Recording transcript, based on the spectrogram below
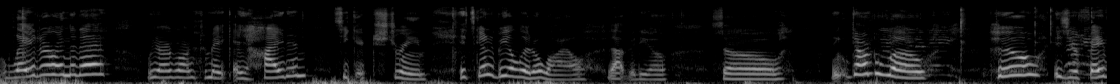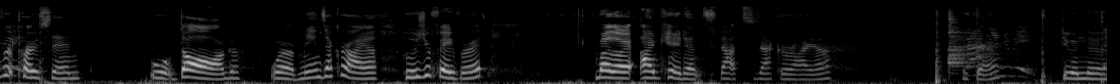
later in the day, we are going to make a hide and seek extreme. It's going to be a little while, that video. So, link down below. Who is your favorite person? Well, dog, or me and Zachariah. Who is your favorite? By the way, I'm Cadence. That's Zachariah. Right there, doing the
